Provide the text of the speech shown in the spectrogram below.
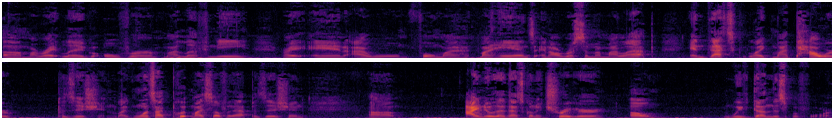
uh, my right leg over my left knee, right, and I will fold my my hands and I'll rest them on my lap, and that's like my power position. Like once I put myself in that position, um, I know that that's going to trigger. Oh, we've done this before.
